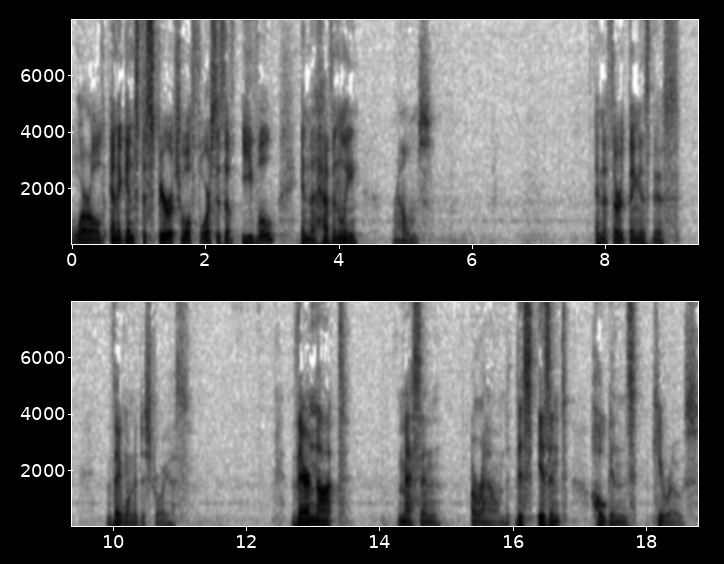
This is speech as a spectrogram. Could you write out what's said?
world, and against the spiritual forces of evil in the heavenly realms. And the third thing is this they want to destroy us. They're not messing around. This isn't Hogan's Heroes.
